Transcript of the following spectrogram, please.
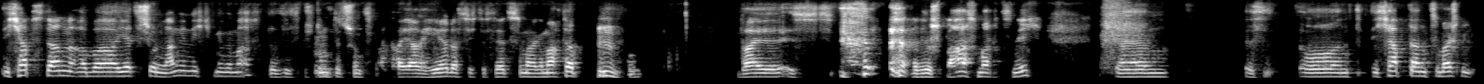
ich habe es dann aber jetzt schon lange nicht mehr gemacht. Das ist bestimmt jetzt schon zwei, drei Jahre her, dass ich das letzte Mal gemacht habe, weil es, also Spaß macht es nicht. Ähm, es, und ich habe dann zum Beispiel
